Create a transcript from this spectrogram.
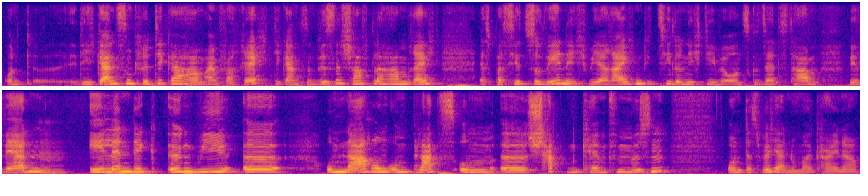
Und äh, die ganzen Kritiker haben einfach recht, die ganzen Wissenschaftler haben recht. Es passiert zu wenig. Wir erreichen die Ziele nicht, die wir uns gesetzt haben. Wir werden elendig irgendwie äh, um Nahrung, um Platz, um äh, Schatten kämpfen müssen. Und das will ja nun mal keiner.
